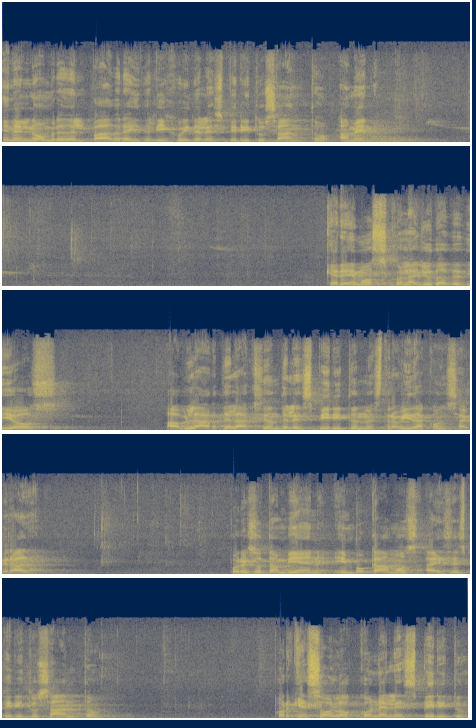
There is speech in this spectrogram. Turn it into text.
En el nombre del Padre y del Hijo y del Espíritu Santo. Amén. Queremos con la ayuda de Dios hablar de la acción del Espíritu en nuestra vida consagrada. Por eso también invocamos a ese Espíritu Santo, porque solo con el Espíritu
